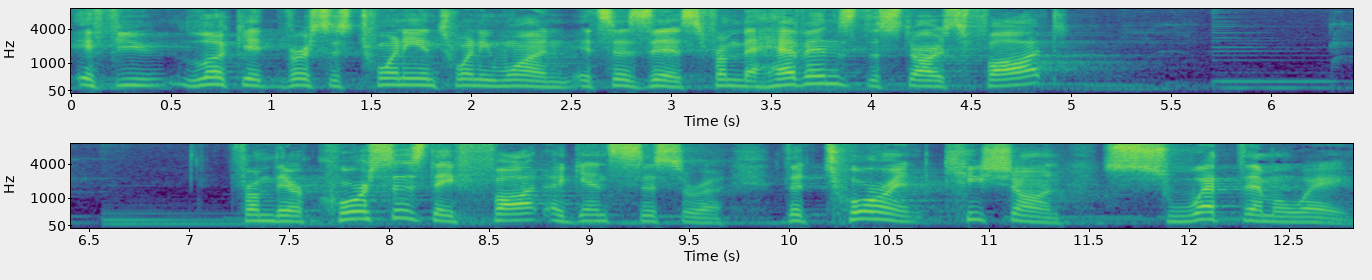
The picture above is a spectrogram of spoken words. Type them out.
if you look at verses 20 and 21, it says this From the heavens the stars fought from their courses, they fought against Sisera. The torrent, Kishon, swept them away.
